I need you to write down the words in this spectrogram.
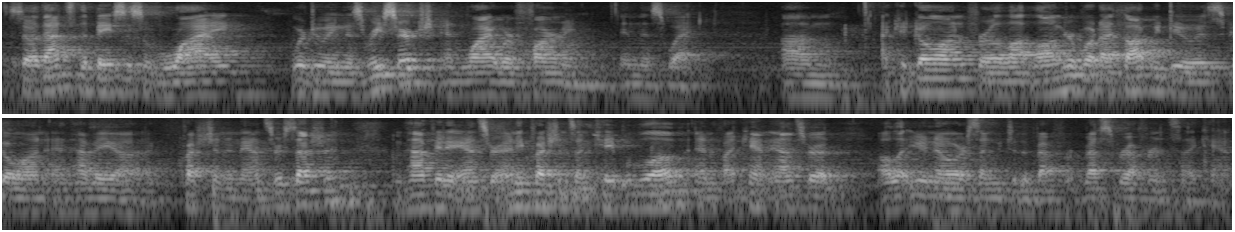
So that's the basis of why we're doing this research and why we're farming in this way. Um, I could go on for a lot longer. What I thought we'd do is go on and have a, a, question and answer session. I'm happy to answer any questions I'm capable of, and if I can't answer it, I'll let you know or send you to the best reference I can.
